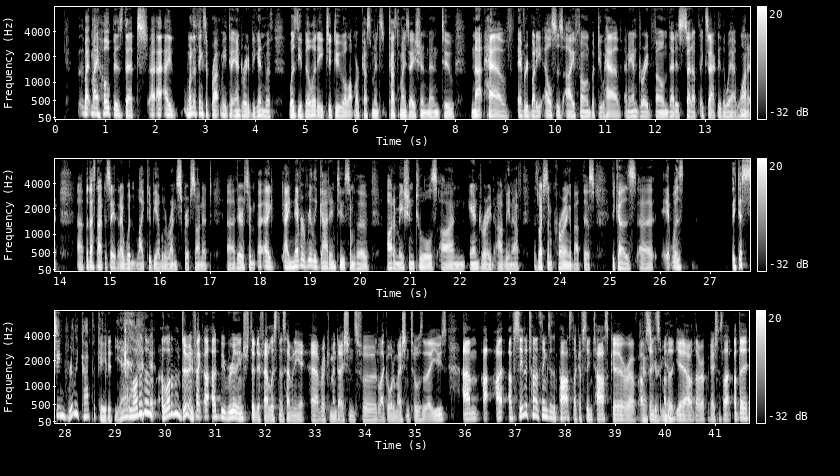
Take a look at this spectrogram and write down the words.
my, my hope is that I, I, one of the things that brought me to Android to begin with was the ability to do a lot more custom customization and to not have everybody else's iPhone, but to have an Android phone that is set up exactly the way I want it. Uh, but that's not to say that I wouldn't like to be able to run scripts on it. Uh, there are some I I never really got into some of the automation tools on Android, oddly enough, as much as I'm crowing about this because uh, it was they just seem really complicated. Yeah, a lot of them. a lot of them do. In fact, I'd be really interested if our listeners have any uh, recommendations for like automation tools that they use. Um, I, have seen a ton of things in the past. Like I've seen Tasker, or I've, I've seen some yeah. other yeah other applications like that. But the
